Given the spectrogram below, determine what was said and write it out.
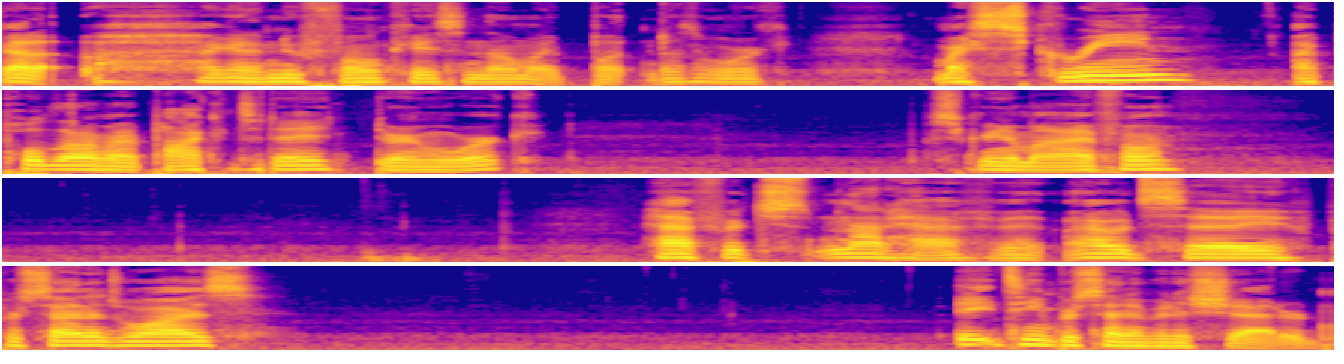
Got a, oh, I got a new phone case and now my button doesn't work. My screen I pulled out of my pocket today during work. Screen of my iPhone. Half of it, not half of it. I would say percentage wise, 18% of it is shattered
